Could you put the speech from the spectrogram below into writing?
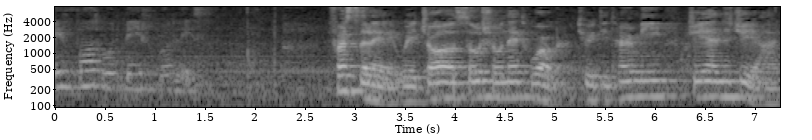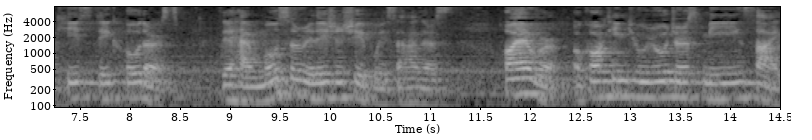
Effort would be fruitless. Firstly, we draw a social network to determine G and G are key stakeholders. They have most relationship with others. However, according to Roger's main insight,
